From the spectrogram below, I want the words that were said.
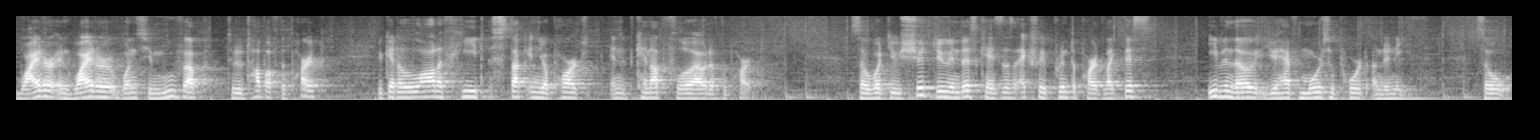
wider and wider once you move up to the top of the part, you get a lot of heat stuck in your part and it cannot flow out of the part. So what you should do in this case is actually print the part like this, even though you have more support underneath. So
